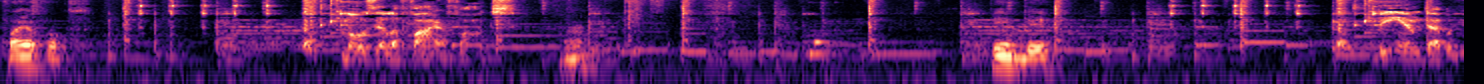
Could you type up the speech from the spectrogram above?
Firefox. Mozilla Firefox. Ja. BMW. BMW.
